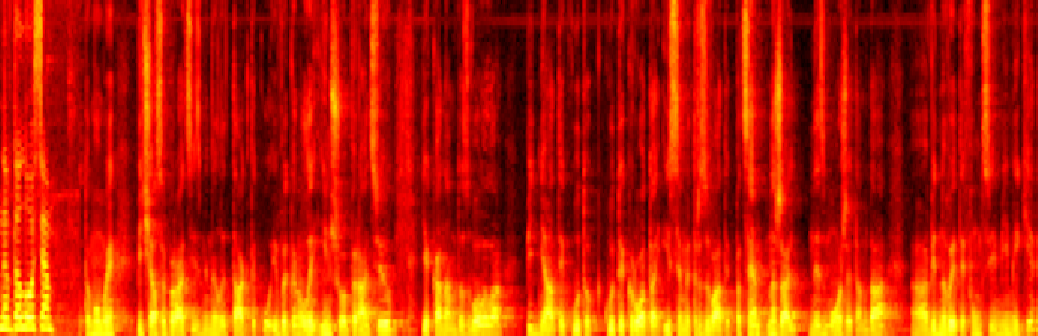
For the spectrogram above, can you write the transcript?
не вдалося. Тому ми під час операції змінили тактику і виконали іншу операцію, яка нам дозволила підняти куток, кутик рота і симетризувати. Пацієнт, на жаль, не зможе там да, е, відновити функції міміки,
